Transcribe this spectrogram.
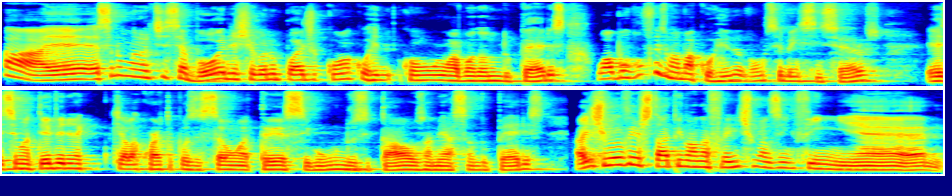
Ah, é, essa não é uma notícia boa, ele chegou no pódio com, a corrida, com o abandono do Pérez. O Albon não fez uma má corrida, vamos ser bem sinceros. Ele se manteve naquela quarta posição a 3 segundos e tal, ameaçando o Pérez. A gente viu o Verstappen lá na frente, mas enfim, é,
